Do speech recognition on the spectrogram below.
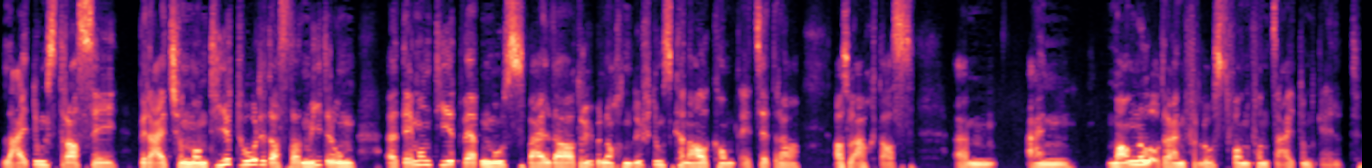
Leitungstrasse bereits schon montiert wurde, das dann wiederum äh, demontiert werden muss, weil da drüber noch ein Lüftungskanal kommt etc. Also auch das ähm, ein Mangel oder ein Verlust von, von Zeit und Geld.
